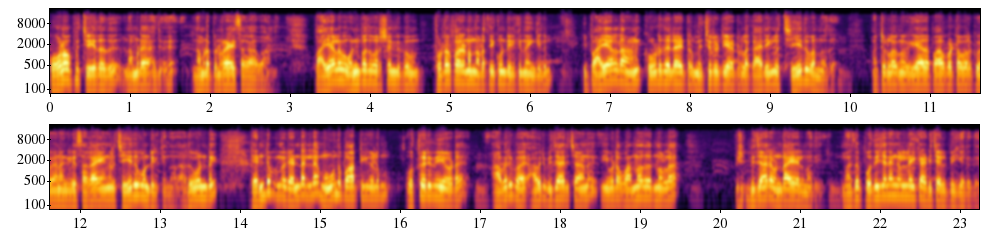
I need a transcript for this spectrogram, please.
ഫോളോ അപ്പ് ചെയ്തത് നമ്മുടെ നമ്മുടെ പിണറായി സഖാവാണ്. അപ്പോൾ അയാൾ ഒൻപത് വർഷം ഇപ്പം തുടർ ഭരണം നടത്തിക്കൊണ്ടിരിക്കുന്നെങ്കിലും ഇപ്പോൾ അയാളുടെ ആണ് കൂടുതലായിട്ട് മെച്യൂരിറ്റി ആയിട്ടുള്ള കാര്യങ്ങൾ ചെയ്തു വന്നത്. മറ്റുള്ളവർക്ക് ഏത് പാവപ്പെട്ടവർക്ക് വേണമെങ്കിൽ സഹായങ്ങൾ ചെയ്തുകൊണ്ടിരിക്കുന്നത്. അതുകൊണ്ട് രണ്ട് രണ്ടല്ല മൂന്ന് പാർട്ടികളും ഒത്തൊരുമയോടെ അവർ അവർ വിചാരിച്ചാണ് ഇവിടെ വന്നതെന്നുള്ള വിചാരം ഉണ്ടായാൽ മതി. അത് പൊതുജനങ്ങളിലേക്ക് അടിച്ചേൽപ്പിക്കരുത്.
